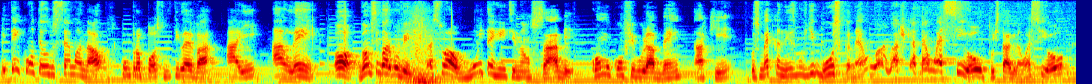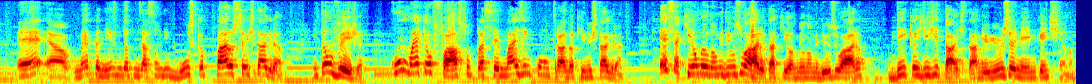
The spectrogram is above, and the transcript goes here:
e tem conteúdo semanal com o propósito de te levar aí além. Ó, oh, vamos embora pro vídeo. Pessoal, muita gente não sabe como configurar bem aqui os mecanismos de busca, né? Eu acho que até um SEO para o Instagram. O SEO é, é o mecanismo de otimização de busca para o seu Instagram. Então veja, como é que eu faço para ser mais encontrado aqui no Instagram? Esse aqui é o meu nome de usuário, tá aqui ó, meu nome de usuário, dicas digitais, tá? Meu username que a gente chama.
